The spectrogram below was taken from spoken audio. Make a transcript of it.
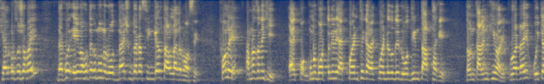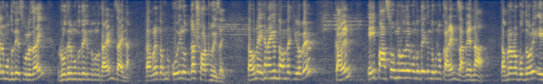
খেয়াল করছ সবাই? দেখো, এই বাহুতে কোনো রোদ নাই, শুধু একটা সিঙ্গেল তার লাগানো আছে। ফলে আমরা জানি কি, এক কোনো বর্তনীর এক পয়েন্ট থেকে আরেক পয়েন্টে যদি রোধহীন তার থাকে, তখন কারেন্ট কি হয়? পুরোটাই ওইটার মধ্যে দিয়ে চলে যায়, রোধের মধ্যে দিয়ে কিন্তু কোনো কারেন্ট যায় না। তারপরে তখন ওই রোধটা শর্ট হয়ে যায়। তাহলে এখানে কিন্তু আমাদের কী হবে? কারেন্ট এই পাঁচ ওম রোধের মধ্যে দিয়ে কিন্তু কোনো কারেন্ট যাবে না। তারপরে আমরা বলতে পারি, এই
